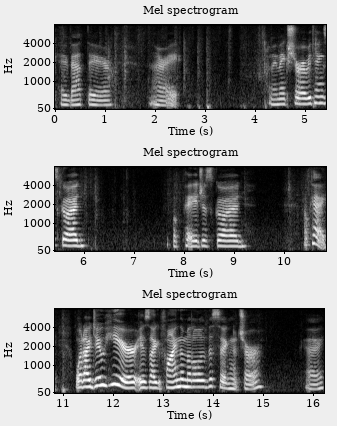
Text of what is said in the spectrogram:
Okay, that there. All right. Let me make sure everything's good. Book page is good. Okay, what I do here is I find the middle of the signature, okay,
